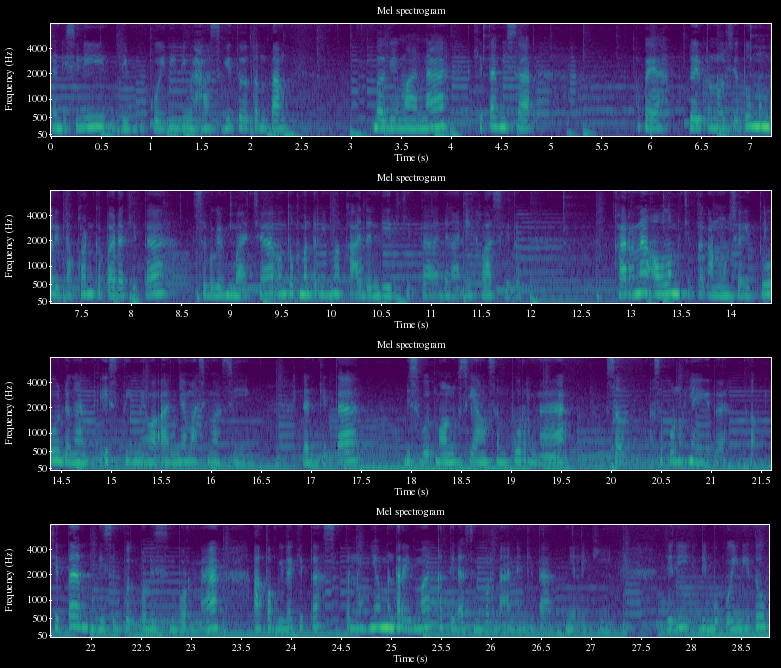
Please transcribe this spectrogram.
Dan di sini di buku ini dibahas gitu tentang bagaimana kita bisa apa ya dari penulis itu memberitahukan kepada kita sebagai pembaca untuk menerima keadaan diri kita dengan ikhlas gitu. Karena Allah menciptakan manusia itu dengan keistimewaannya masing-masing. Dan kita disebut manusia yang sempurna se sepenuhnya gitu ya. Kita disebut manusia sempurna apabila kita sepenuhnya menerima ketidaksempurnaan yang kita miliki. Jadi di buku ini tuh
